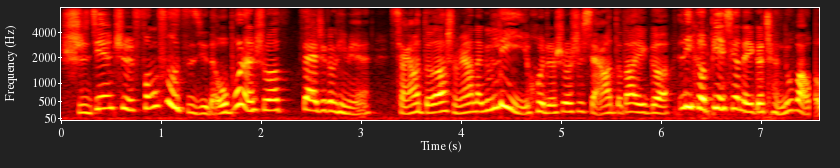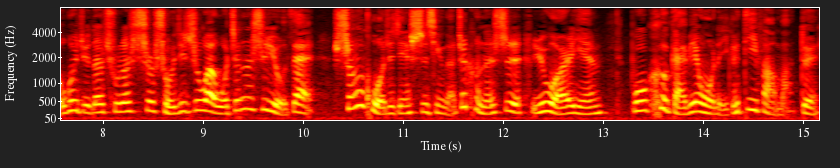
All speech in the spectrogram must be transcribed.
时间去丰富自己的。我不能说在这个里面想要得到什么样的一个利益，或者说是想要得到一个立刻变现的一个程度吧。我会觉得除了是手机之外，我真的是有在生活这件事情的。这可能是于我而言播客改变我的一个地方吧。对，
